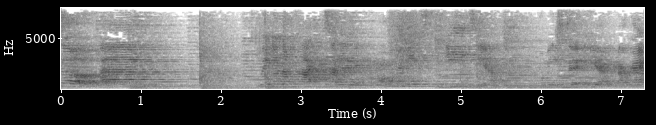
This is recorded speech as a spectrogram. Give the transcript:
So um, we're gonna practice a little bit more. Let me it easier for me to sit here, okay?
